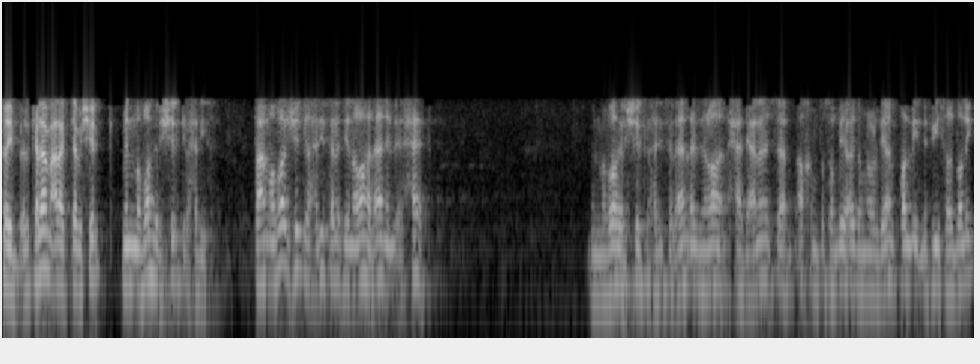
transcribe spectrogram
طيب الكلام على كتاب الشرك من مظاهر الشرك الحديث طبعا مظاهر الشرك الحديثة التي نراها الآن الإلحاد. من مظاهر الشرك الحديث الآن الذي نراها الإلحاد. يعني أنا لسه أخ متصل به أيضا من الورديان قال لي إن في صيدلي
